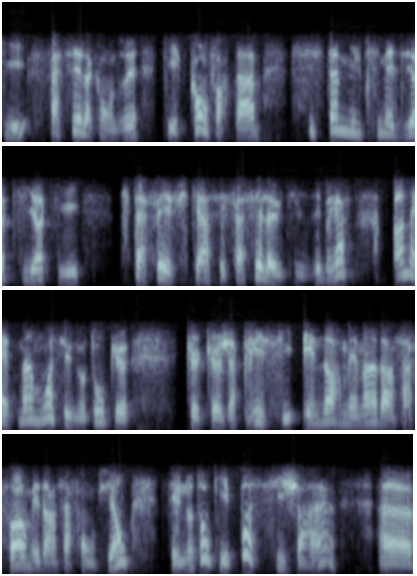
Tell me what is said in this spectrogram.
qui est facile à conduire, qui est confortable, système multimédia Kia qui est tout à fait efficace et facile à utiliser. Bref, honnêtement, moi, c'est une auto que, que, j'apprécie énormément dans sa forme et dans sa fonction. C'est une auto qui n'est pas si chère. Euh,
